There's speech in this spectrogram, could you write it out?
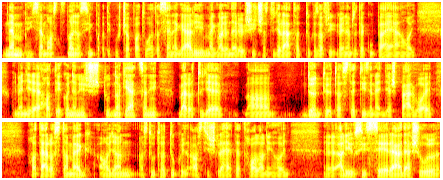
Nem hiszem azt, nagyon szimpatikus csapat volt a szenegáli, meg nagyon erős is, azt ugye láthattuk az afrikai nemzetek kupáján, hogy, hogy mennyire hatékonyan is tudnak játszani, bár ott ugye a döntőt azt egy 11-es párbaj határozta meg, ahogyan azt tudhattuk, hogy azt is lehetett hallani, hogy Alius Sissé ráadásul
